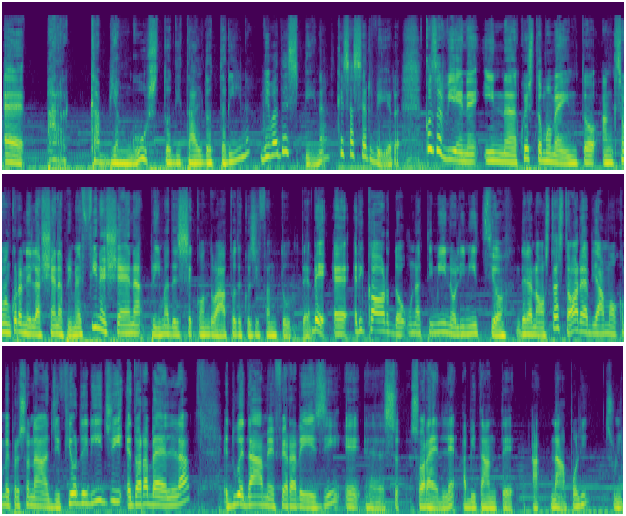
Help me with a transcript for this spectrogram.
Eh, par abbian gusto di tal dottrina, viva Despina che sa servire. Cosa avviene in questo momento? Siamo ancora nella scena prima, è fine scena prima del secondo atto de Così fan tutte. Beh, eh, ricordo un attimino l'inizio della nostra storia, abbiamo come personaggi Fiordiligi e due dame ferraresi e eh, sorelle, abitante a Napoli, sul,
